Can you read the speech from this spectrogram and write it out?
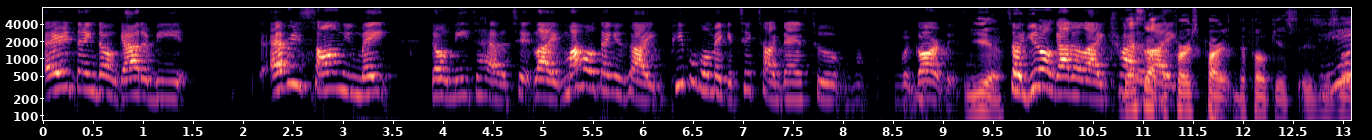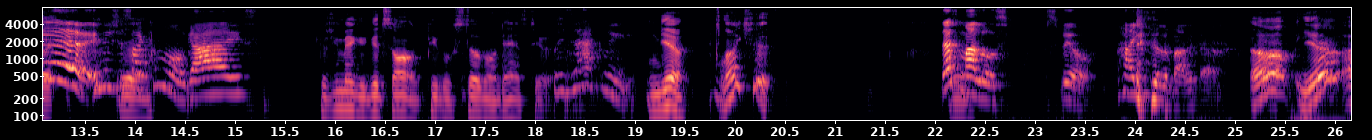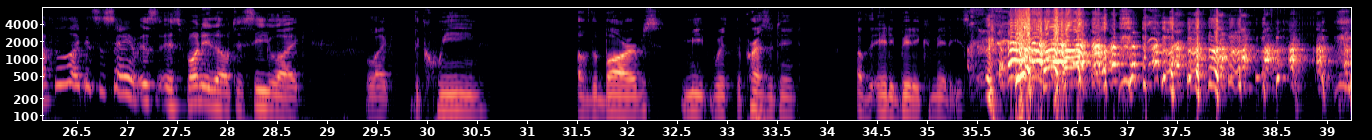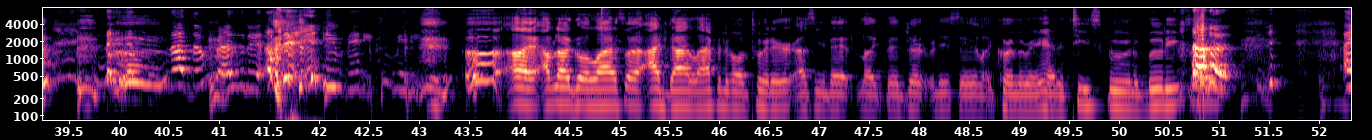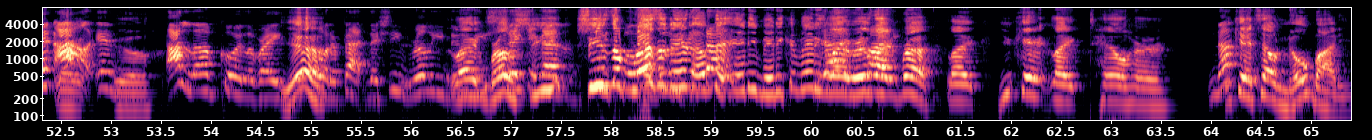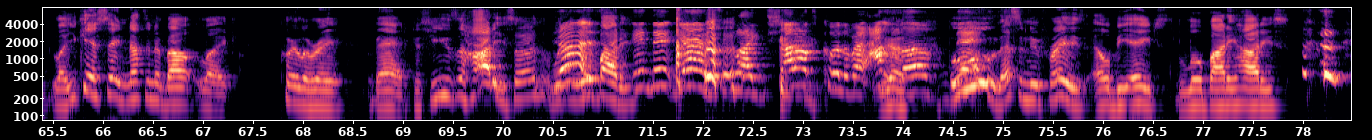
everything don't gotta be every song you make don't need to have a tick like my whole thing is like people gonna make a TikTok dance to it regardless. Yeah. So you don't gotta like try That's to not like the first part. The focus is just Yeah, like and it's just yeah. like come on guys. because you make a good song, people still gonna dance to it. Exactly. Yeah. Like shit. That's my little sp- spill. How you feel about it though? Um, yeah, I feel like it's the same. It's it's funny though to see like like the queen of the barbs meet with the president of the itty bitty committees. Not the president of the itty bitty committee. Uh, I, I'm not gonna lie, so I died laughing on Twitter. I see that like that jerk when they said like Coi Leray had a teaspoon of booty. So, and I and yeah. I love Leray just Yeah. for the fact that she really do be Like, bro, she that she's the president of the itty bitty committee. Yes, like, where it's like, like- bro, like you can't like tell her. Nothing. You can't tell nobody. Like you can't say nothing about like Coi Leray bad because she's a hottie, son, with Yes, little body. and then yes, like shout out to Coi Leray. I Yes. love that. Ooh, that's a new phrase. LBH, little body hotties.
